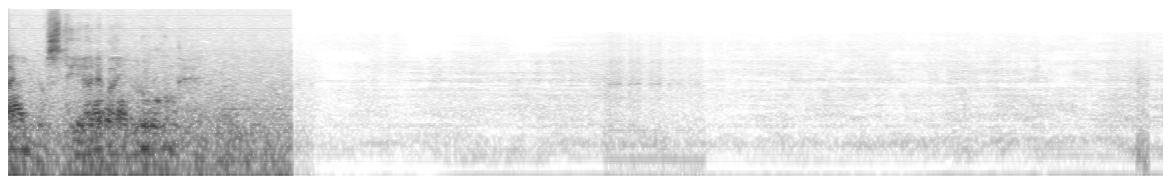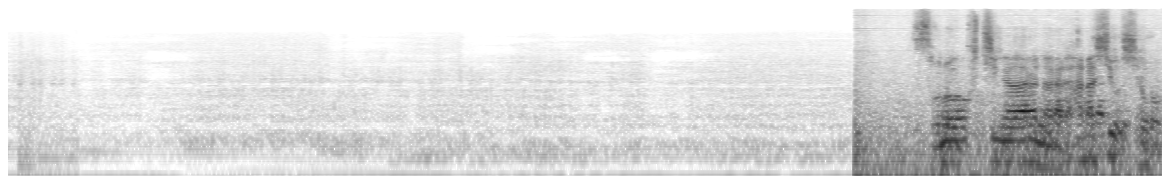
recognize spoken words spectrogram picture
何をしてやれば喜んでその口があるなら話をしろ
